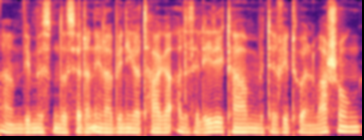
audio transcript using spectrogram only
Ähm, wir müssen das ja dann innerhalb weniger Tage alles erledigt haben mit der rituellen Waschung.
